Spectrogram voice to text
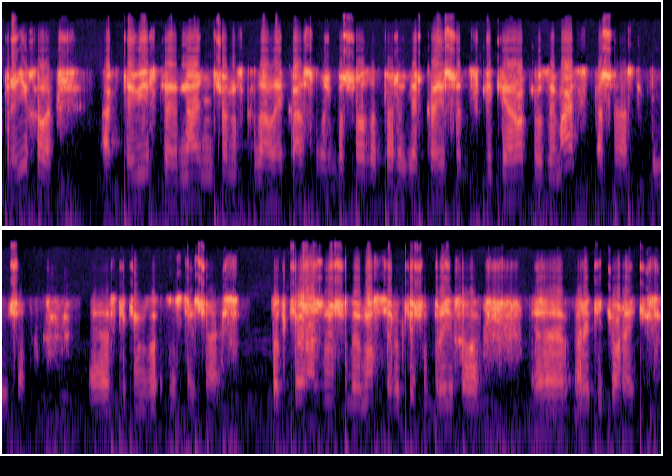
Приїхали активісти, навіть нічого не сказали, яка служба, що за перевірка. І ще скільки років займаюся, перший раз такі дівчата, е, з таким зустрічаюся. Тут таке враження, що 90-ті роки, що приїхали е, рекетьори якісь.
